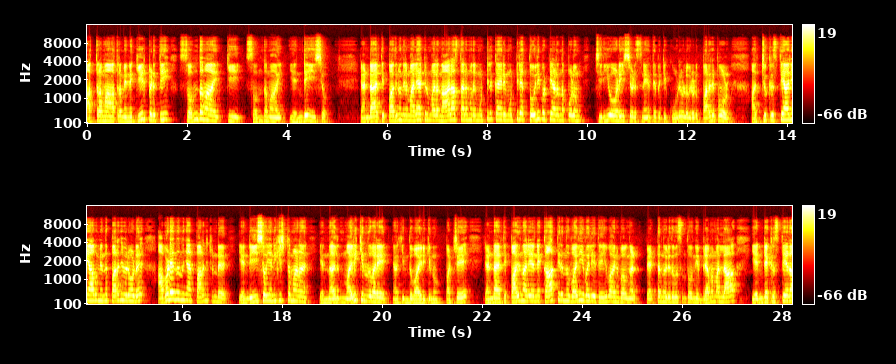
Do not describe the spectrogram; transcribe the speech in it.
അത്രമാത്രം എന്നെ കീഴ്പ്പെടുത്തി സ്വന്തമാക്കി സ്വന്തമായി എന്റെ ഈശോ. രണ്ടായിരത്തി പതിനൊന്നിൽ മലയാറ്റൂർ മല നാലാം സ്ഥലം മുതൽ മുട്ടിൽ കയറി മുട്ടിലെ തൊലി പൊട്ടി അടന്നപ്പോഴും ചിരിയോടെ ഈശോയുടെ സ്നേഹത്തെപ്പറ്റി കൂടെയുള്ളവരോട് പറഞ്ഞപ്പോൾ അച്ചു ക്രിസ്ത്യാനിയാവും എന്ന് പറഞ്ഞവരോട് അവിടെ നിന്ന് ഞാൻ പറഞ്ഞിട്ടുണ്ട് എന്റെ ഈശോ എനിക്കിഷ്ടമാണ്. എന്നാലും മരിക്കുന്നത് വരെ ഞാൻ ഹിന്ദുവായിരിക്കുന്നു. പക്ഷേ രണ്ടായിരത്തി പതിനാലിൽ എന്നെ കാത്തിരുന്ന് വലിയ വലിയ ദൈവാനുഭവങ്ങൾ പെട്ടെന്ന് ഒരു ദിവസം തോന്നിയ ഭ്രമമല്ല. എന്റെ ക്രിസ്ത്യത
